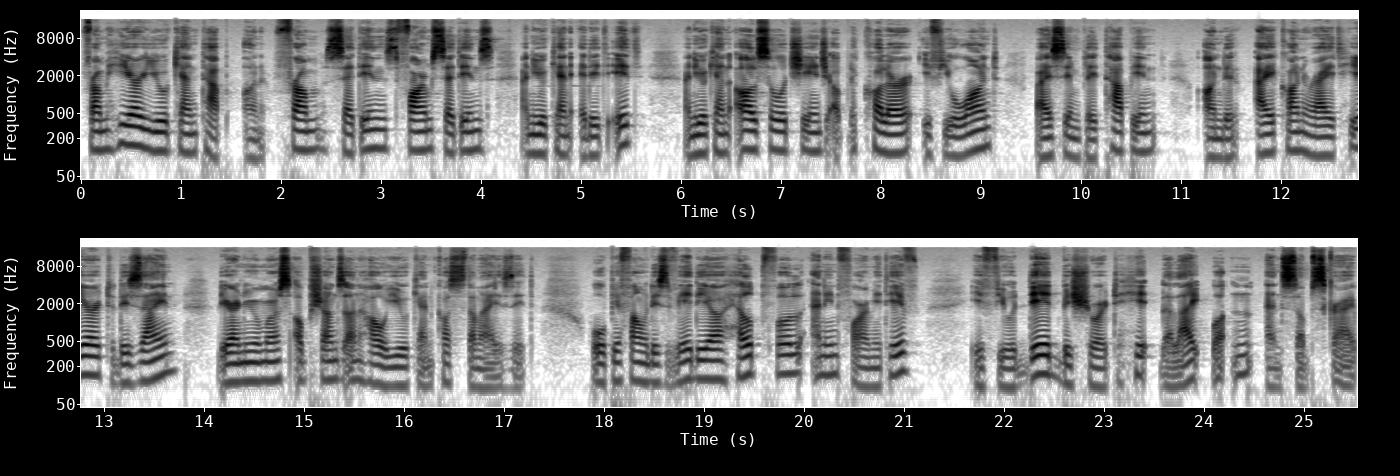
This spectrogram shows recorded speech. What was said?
From here you can tap on from settings, form settings and you can edit it and you can also change up the color if you want by simply tapping on the icon right here to design. There are numerous options on how you can customize it. Hope you found this video helpful and informative. If you did, be sure to hit the like button and subscribe.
